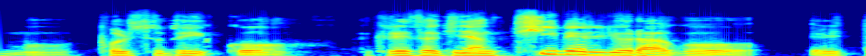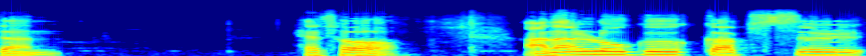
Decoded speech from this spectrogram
뭐 볼 수도 있고 그래서 그냥 t value라고 일단 해서 아날로그 값을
